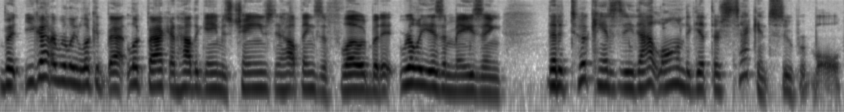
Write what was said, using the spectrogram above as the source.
but you got to really look at back, look back at how the game has changed and how things have flowed. But it really is amazing that it took Kansas City that long to get their second Super Bowl.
